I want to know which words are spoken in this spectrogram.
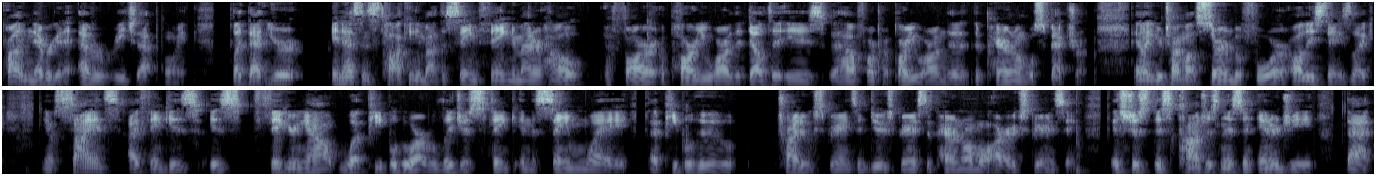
probably never going to ever reach that point. But that you're, in essence, talking about the same thing, no matter how far apart you are, the delta is how far apart you are on the, the paranormal spectrum. And like you're talking about CERN before, all these things, like, you know, science, I think, is is figuring out what people who are religious think in the same way that people who try to experience and do experience the paranormal are experiencing. It's just this consciousness and energy that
